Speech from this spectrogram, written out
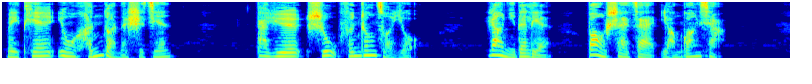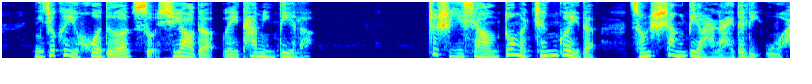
每天用很短的时间，大约十五分钟左右，让你的脸暴晒在阳光下，你就可以获得所需要的维他命 D 了。这是一项多么珍贵的从上帝而来的礼物啊！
